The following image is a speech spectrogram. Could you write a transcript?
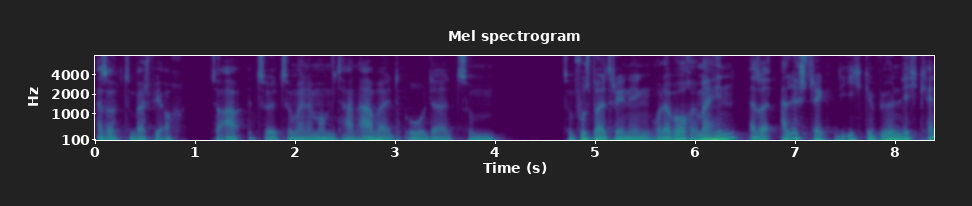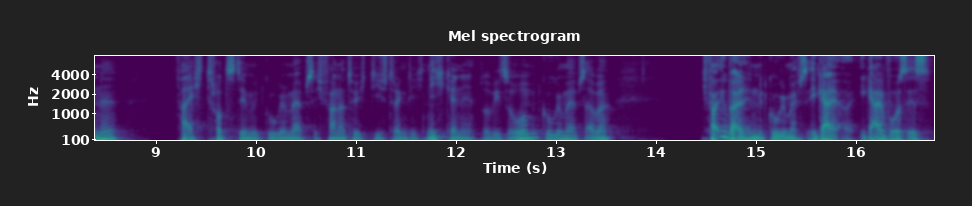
also zum Beispiel auch Ar- zu, zu meiner momentanen Arbeit oder zum, zum Fußballtraining oder wo auch immer hin. Also alle Strecken, die ich gewöhnlich kenne, fahre ich trotzdem mit Google Maps. Ich fahre natürlich die Strecken, die ich nicht kenne, sowieso mit Google Maps, aber ich fahre überall hin mit Google Maps, egal, egal wo es ist.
